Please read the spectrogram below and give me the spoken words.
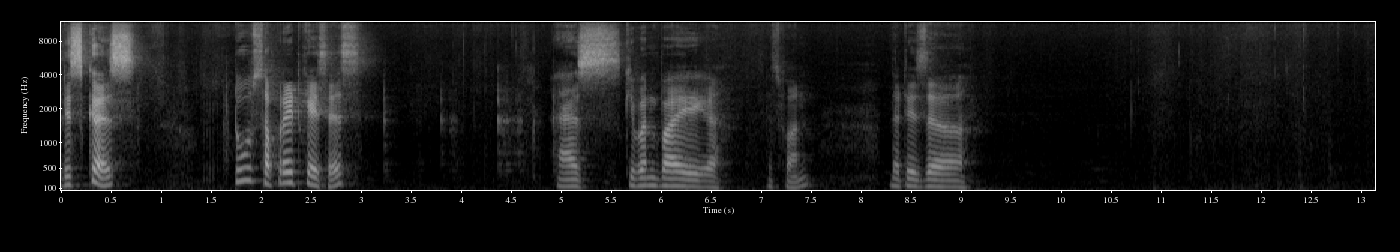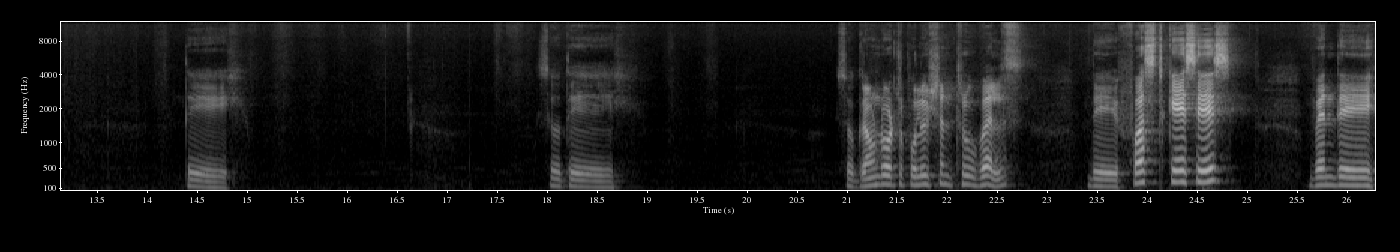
discuss two separate cases as given by uh, this one that is uh, the so the so groundwater pollution through wells the first case is when the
